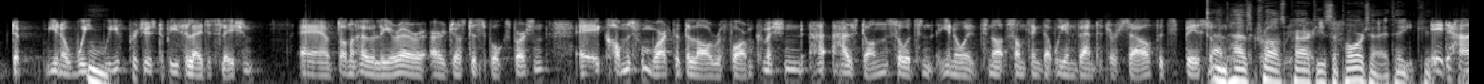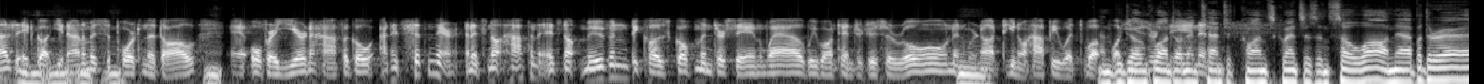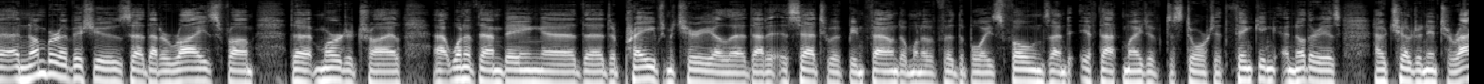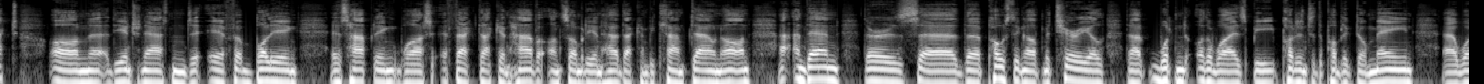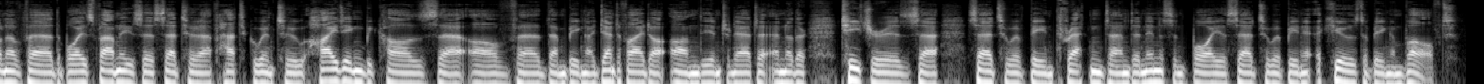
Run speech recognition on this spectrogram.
You know, we, mm. we've produced a piece of legislation uh, Donnchadh Ó Laoghaire, our, our justice spokesperson. Uh, it comes from work that the Law Reform Commission ha- has done, so it's you know it's not something that we invented ourselves. It's based on and has cross-party support. I think it has. It got mm-hmm. unanimous mm-hmm. support in the Dáil mm-hmm. uh, over a year and a half ago, and it's sitting there and it's not happening. It's not moving because government are saying, "Well, we want to introduce our own, and we're mm. not you know happy with what and what we don't want unintended and consequences and so on." Uh, but there are a number of issues uh, that arise from the murder trial. Uh, one of them being uh, the depraved material uh, that is said to have been found on one of uh, the boys' phones, and if that might have distorted thinking. Another is how children interact on uh, the internet and if bullying is happening, what effect that can have on somebody and how that can be clamped down on. And then there's uh, the posting of material that wouldn't otherwise be put into the public domain. One of the boys' families is said to have had to go into hiding because uh, of uh, them being identified on the internet. Another teacher is said to have been threatened, and an innocent boy is said to have been accused of being involved.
